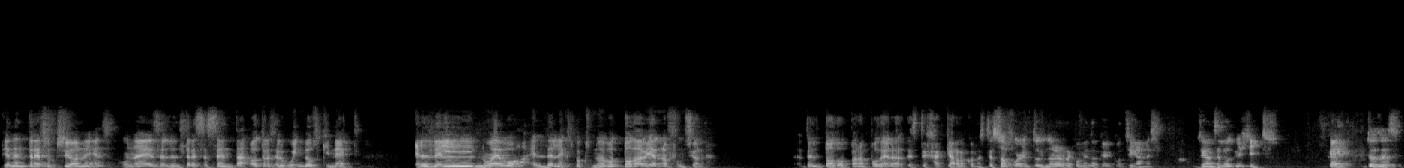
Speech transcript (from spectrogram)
tienen tres opciones. Una es el del 360, otra es el Windows Kinect. El del nuevo, el del Xbox nuevo todavía no funciona del todo para poder este, hackearlo con este software. Entonces no les recomiendo que consigan ese. Consíganse los viejitos. ¿Ok? Entonces,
